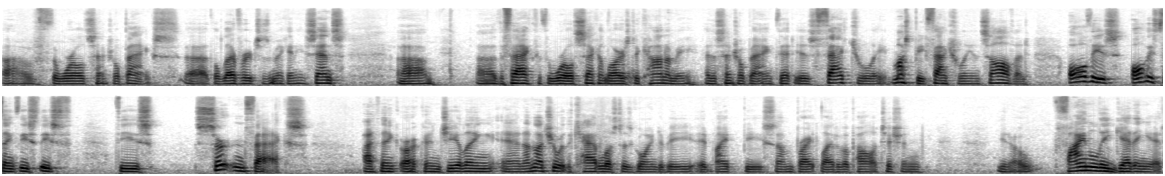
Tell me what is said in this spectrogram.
of the world's central banks. Uh, the leverage doesn't make any sense. Um, uh, the fact that the world's second largest economy has a central bank that is factually, must be factually insolvent. All these, all these things, these, these, these certain facts, I think, are congealing, and I'm not sure what the catalyst is going to be. It might be some bright light of a politician, you know, finally getting it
